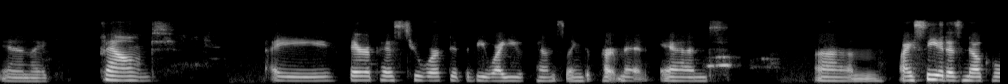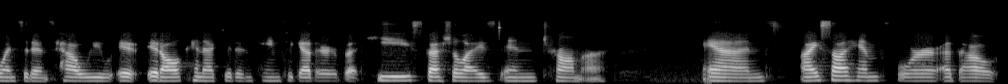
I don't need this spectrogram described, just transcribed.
And I found a therapist who worked at the BYU counseling department and um, I see it as no coincidence how we it, it all connected and came together. But he specialized in trauma, and I saw him for about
